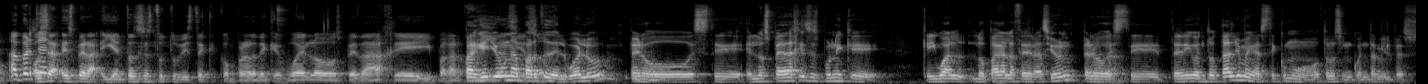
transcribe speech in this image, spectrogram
Sí, aparte- O sea, espera, y entonces tú tuviste que comprar de qué vuelo, hospedaje y pagar Pagué yo una parte eso? del vuelo, pero este el hospedaje se supone que, que igual lo paga la federación, pero Ajá. este te digo, en total yo me gasté como otros 50 mil pesos.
